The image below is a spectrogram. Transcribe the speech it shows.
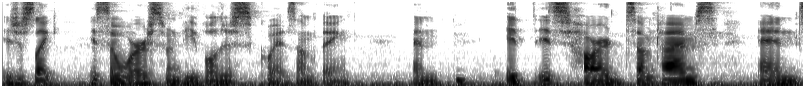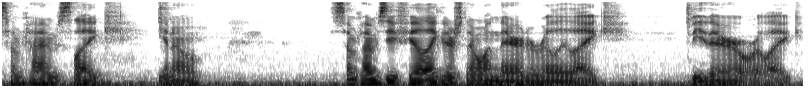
it's just like it's the worst when people just quit something, and it it's hard sometimes, and sometimes like you know, sometimes you feel like there's no one there to really like be there or like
